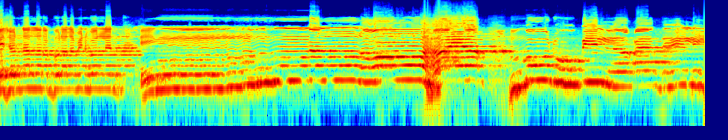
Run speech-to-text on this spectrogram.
এই জন্য আল্লাহ রাব্বুল আলামিন বললেন, ইন্নাল্লাহা ইয়া'মুরু বিল আদলি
